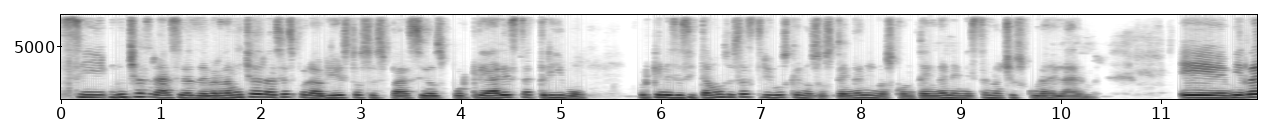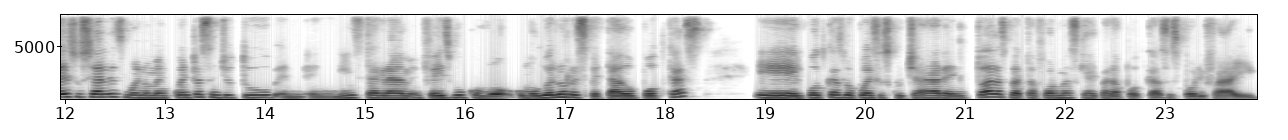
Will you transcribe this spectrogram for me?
Sí, muchas gracias, de verdad, muchas gracias por abrir estos espacios, por crear esta tribu porque necesitamos esas tribus que nos sostengan y nos contengan en esta noche oscura del alma. Eh, mis redes sociales, bueno, me encuentras en YouTube, en, Instagram, en Facebook como, como Duelo Respetado Podcast. Eh, el podcast lo puedes escuchar en todas las plataformas que hay para podcast, Spotify,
